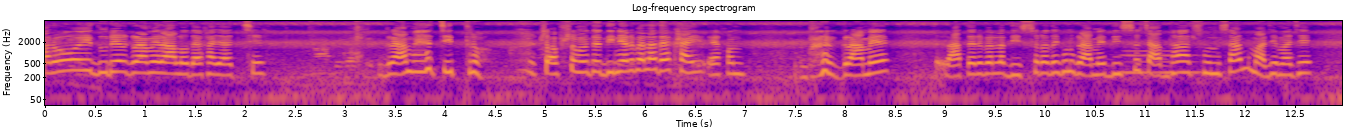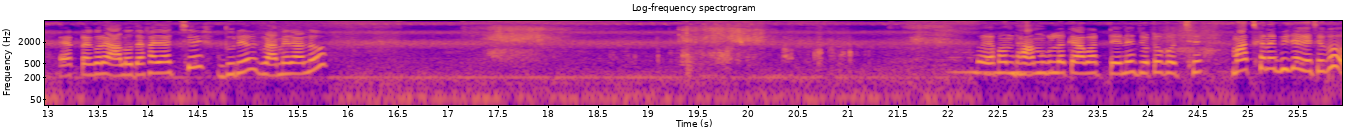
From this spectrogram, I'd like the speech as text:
আর ওই দূরের গ্রামের আলো দেখা যাচ্ছে। গ্রামের চিত্র। সবসময় তো দিনের বেলা দেখাই। এখন গ্রামে রাতের বেলা দৃশ্যটা দেখুন গ্রামের দৃশ্য চারধার শুনশান। মাঝে মাঝে একটা করে আলো দেখা যাচ্ছে। দূরের গ্রামের আলো। তো এখন ধানগুলোকে আবার টেনে জোটো করছে। মাঝখানে ভিজে গেছে গো। তো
